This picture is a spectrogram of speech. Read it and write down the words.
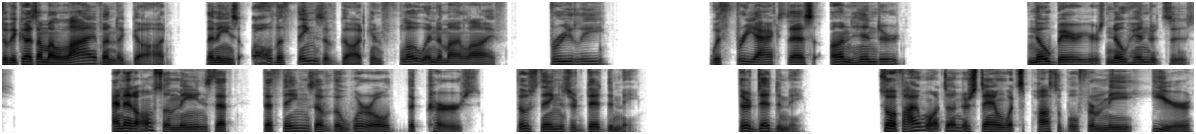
So, because I'm alive unto God, that means all the things of God can flow into my life freely, with free access, unhindered, no barriers, no hindrances. And it also means that the things of the world, the curse, those things are dead to me. They're dead to me. So if I want to understand what's possible for me here,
